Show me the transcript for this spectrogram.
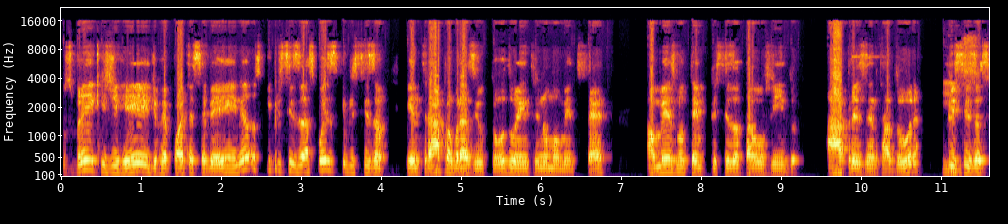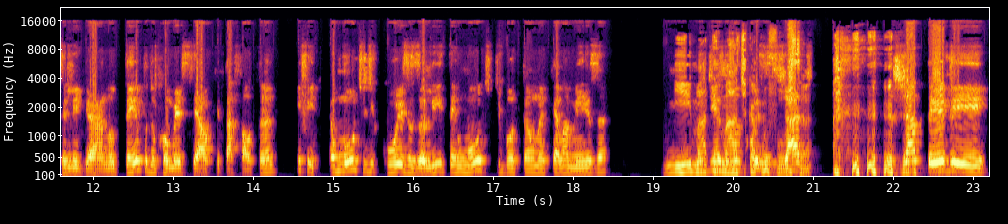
os breaks de rede, o repórter CBN, os que precisam, as coisas que precisam entrar para o Brasil todo entrem no momento certo. Ao mesmo tempo, precisa estar ouvindo a apresentadora, Isso. precisa se ligar no tempo do comercial que está faltando. Enfim, é um monte de coisas ali, tem um monte de botão naquela mesa. E Me matemática com coisa, já- força. já teve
